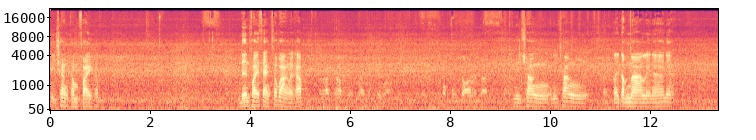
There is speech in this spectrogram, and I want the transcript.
นี่ช่างทำไฟครับ เดินไฟแสงสว่างแล้วครับ ครับครับ เดินไปครับตัวครบวงจรเลยครับนี่ช่างอันนี้ช่างในตำนานเลยนะฮะเนี่ยท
